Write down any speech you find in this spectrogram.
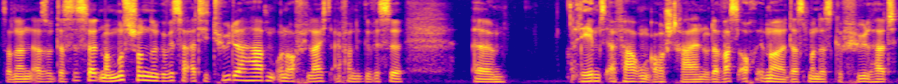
Sondern, also das ist halt, man muss schon eine gewisse Attitüde haben und auch vielleicht einfach eine gewisse ähm, Lebenserfahrung ausstrahlen oder was auch immer, dass man das Gefühl hat,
